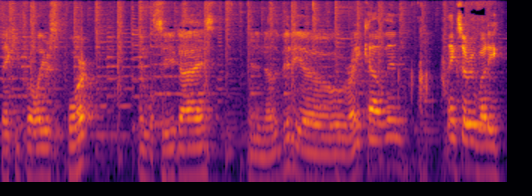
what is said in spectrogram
Thank you for all your support. And we'll see you guys in another video. Right, Calvin? Thanks, everybody.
